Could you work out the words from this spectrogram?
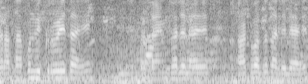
तर आता आपण विक्रोळीत आहे. तर टाइम झालेला आहे. आठ वाजत आलेले आहेत.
